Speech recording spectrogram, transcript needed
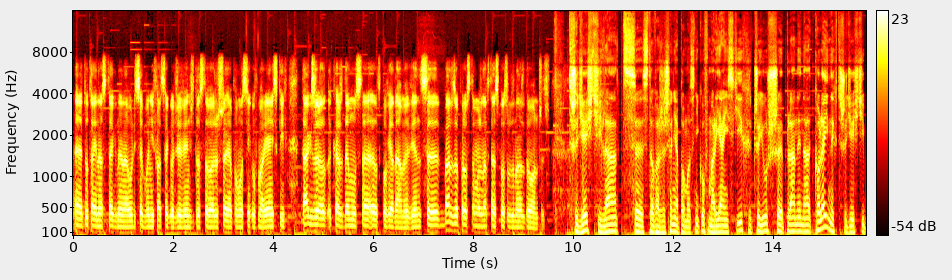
e, tutaj na Stegnę na ulicę Bonifacego 9 do Stowarzyszenia Pomocników Mariańskich. Także każdemu odpowiadamy, więc e, bardzo prosto można w ten sposób do nas dołączyć. 30 lat Stowarzyszenia Pomocników Mariańskich. Czy już plany na kolejnych 30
